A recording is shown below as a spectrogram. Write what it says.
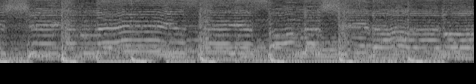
이 시간 내 인생에선 다시 안와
